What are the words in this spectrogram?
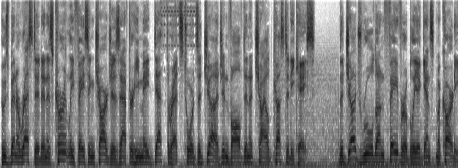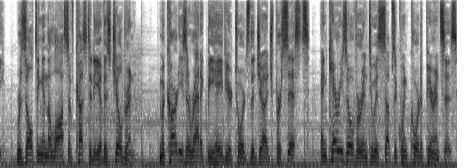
who's been arrested and is currently facing charges after he made death threats towards a judge involved in a child custody case. The judge ruled unfavorably against McCarty, resulting in the loss of custody of his children. McCarty's erratic behavior towards the judge persists and carries over into his subsequent court appearances.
